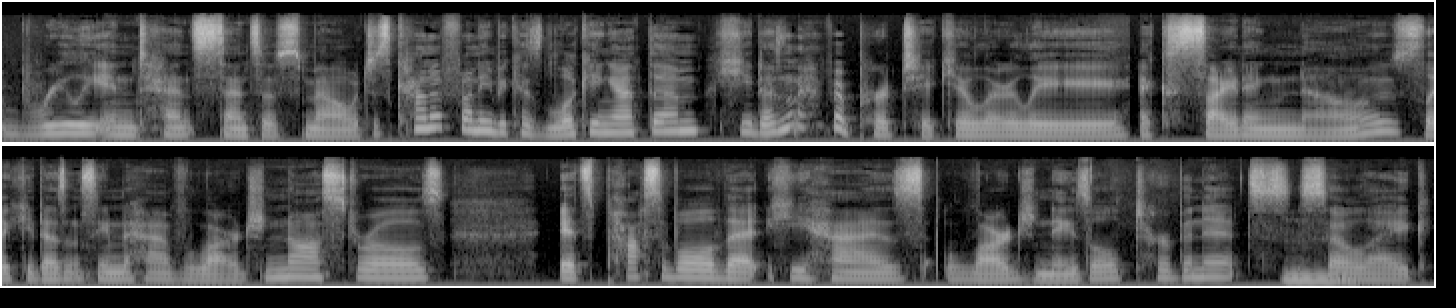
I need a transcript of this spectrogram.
really intense sense of smell, which is kind of funny because looking at them, he doesn't have a particularly exciting nose. Like, he doesn't seem to have large nostrils. It's possible that he has large nasal turbinates. Hmm. So, like,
